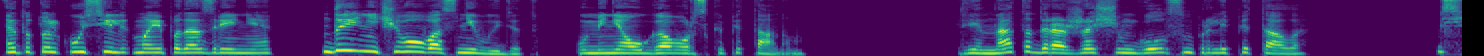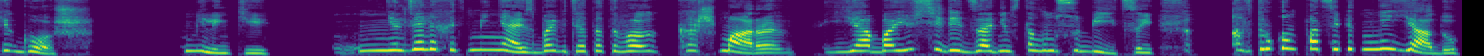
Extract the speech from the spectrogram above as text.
это только усилит мои подозрения. Да и ничего у вас не выйдет. У меня уговор с капитаном. Рената дрожащим голосом пролепетала. «Мсье Гош, миленький, нельзя ли хоть меня избавить от этого кошмара? Я боюсь сидеть за одним столом с убийцей. А вдруг он подсыпет мне яду?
